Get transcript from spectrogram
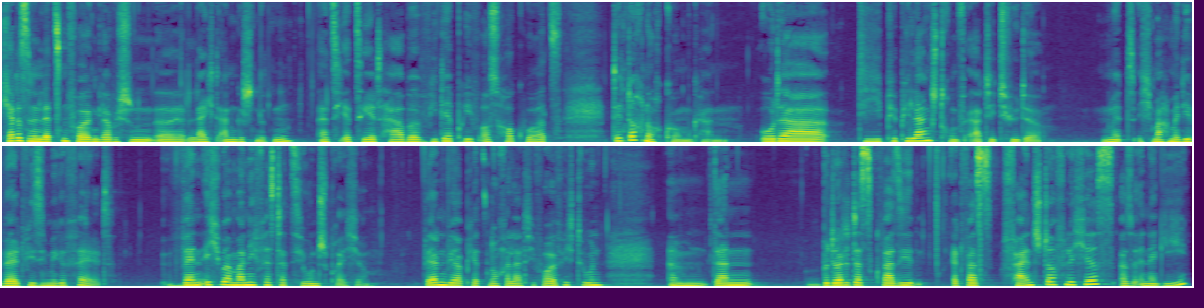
Ich hatte es in den letzten Folgen, glaube ich, schon äh, leicht angeschnitten, als ich erzählt habe, wie der Brief aus Hogwarts denn doch noch kommen kann. Oder die Pippi Langstrumpf-Attitüde mit Ich mache mir die Welt, wie sie mir gefällt. Wenn ich über Manifestation spreche, werden wir ab jetzt noch relativ häufig tun, ähm, dann bedeutet das quasi etwas Feinstoffliches, also Energie,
